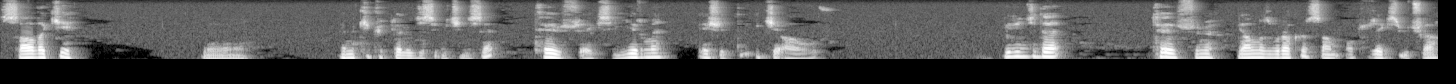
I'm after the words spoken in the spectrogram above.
Sağdaki e, M2 kütleli cisim için ise T üssü eksi 20 eşittir 2A olur. Birincide T üssünü yalnız bırakırsam 30 eksi 3A.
